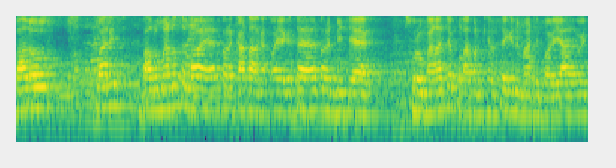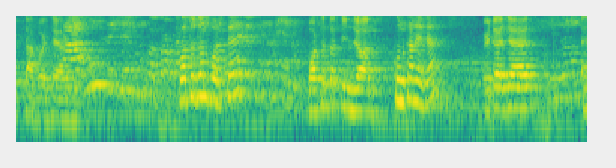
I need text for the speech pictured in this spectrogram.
বালু বাড়ি বালু মানুষে লয় এরপরে কাটা হয়ে গেছে এরপরে নিচে সুরম বানাচ্ছে পোলাপন খেলছে কিন্তু মাটি পরে আর ওই চাপ হয়েছে আর কতজন পড়ছে? পড়ছে তো তিনজন। কোনখানে এটা? ওইটা হচ্ছে এ,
